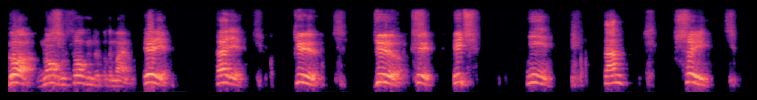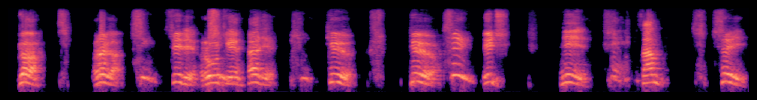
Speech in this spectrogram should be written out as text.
Го. Ногу согнутую поднимаем. Хари. Хари. Кю. Дю. Ич. Ни. Сан. Ши. Го. Рыга. Сиди. Руки. Хари. Кю. Дю. Ич. Ни. Сан. Ши.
